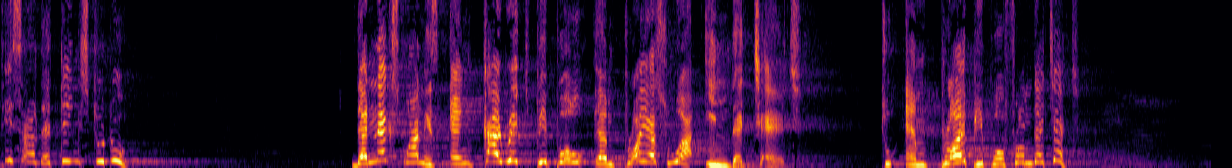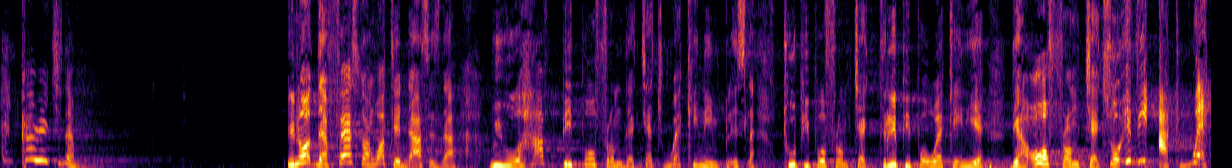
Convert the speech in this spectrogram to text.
these are the things to do. The next one is encourage people, employers who are in the church, to employ people from the church. Encourage them. You know, the first one, what it does is that we will have people from the church working in place, like two people from church, three people working here. They are all from church. So even at work,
